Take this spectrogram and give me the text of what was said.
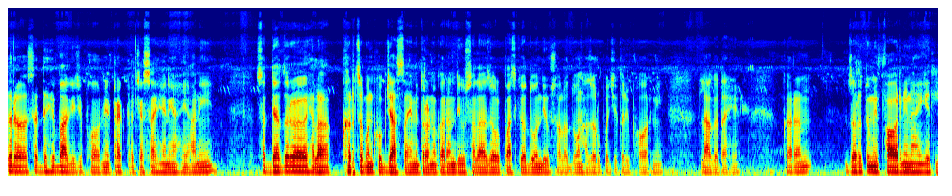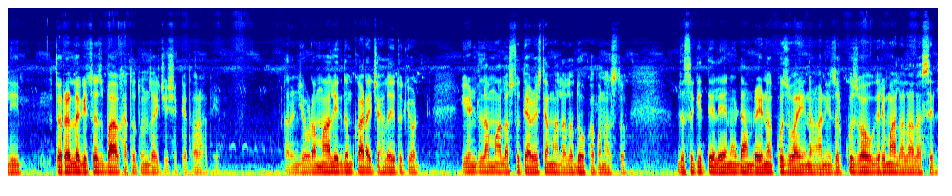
तर सध्या हे बागेची फवारणी ट्रॅक्टरच्या साह्याने आहे आणि सध्या तर ह्याला खर्च पण खूप जास्त आहे मित्रांनो कारण दिवसाला जवळपास किंवा दोन दिवसाला दोन हजार रुपयाची तरी फवारणी लागत आहे. कारण जर तुम्ही फवारणी नाही घेतली तर लगेचच बाग हातातून जायची शक्यता राहते. कारण जेवढा माल एकदम काढायच्या ह्याला येतो किंवा एंडला माल असतो त्यावेळेस त्या मालाला धोका पण असतो. जसं की तेल येणं डांबरे येणं कुजवा येणं आणि जर कुजवा वगैरे मालाला आला असेल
